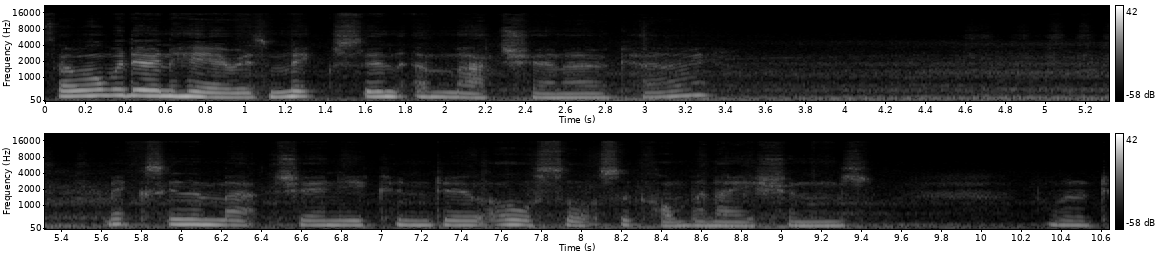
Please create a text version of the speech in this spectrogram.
So all we're doing here is mixing and matching, okay? Mixing and matching, you can do all sorts of combinations. I'm going to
